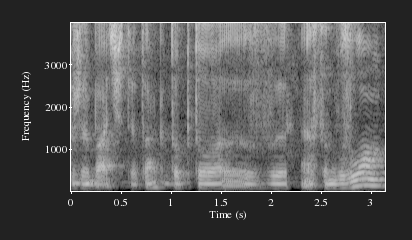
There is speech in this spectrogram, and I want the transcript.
вже бачити. Так, тобто з санвузлом,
